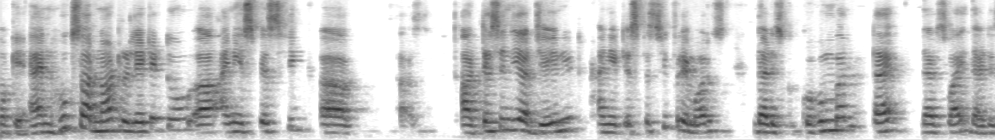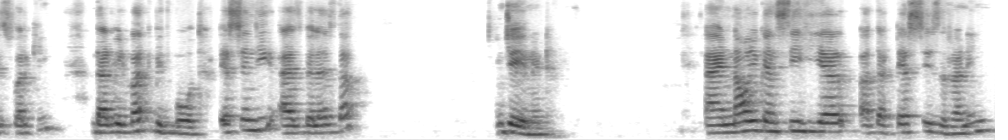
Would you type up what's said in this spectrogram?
Okay, and hooks are not related to uh, any specific uh, our TestNG or JUnit, I need a specific frameworks that is Cucumber type. That's why that is working. That will work with both TestNG as well as the JUnit. And now you can see here uh, the test is running.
